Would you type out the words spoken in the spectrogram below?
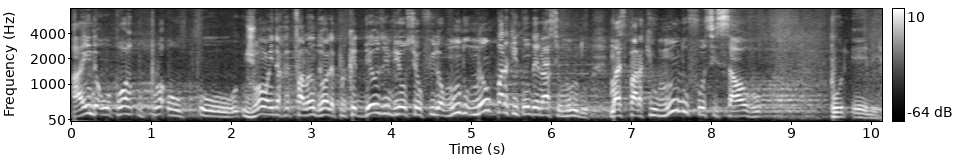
Ainda o, o, o, João ainda falando, olha, porque Deus enviou seu Filho ao mundo não para que condenasse o mundo, mas para que o mundo fosse salvo por ele.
